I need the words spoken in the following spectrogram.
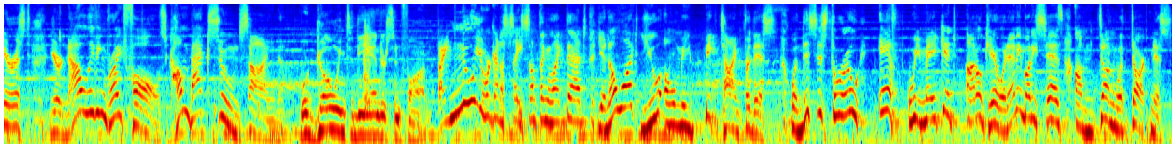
Nearest You're now leaving Bright Falls. Come back soon sign. We're going to the Anderson farm. I knew you were gonna say something like that. You know what? You owe me big time for this. When this is through, if we make it, I don't care what anybody says, I'm done with darkness.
